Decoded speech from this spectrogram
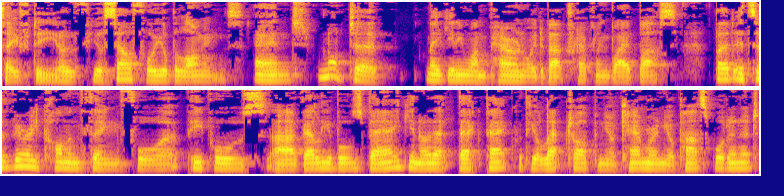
safety of yourself or your belongings. And not to make anyone paranoid about traveling by bus, but it's a very common thing for people's uh, valuables bag, you know, that backpack with your laptop and your camera and your passport in it,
